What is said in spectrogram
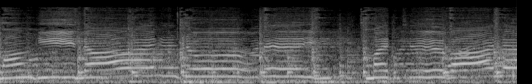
मांगी लाल जो रही मथवाला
